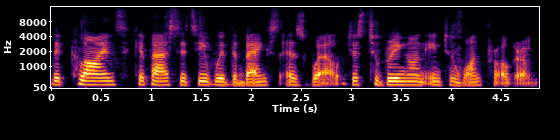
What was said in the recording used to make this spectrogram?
the client's capacity with the banks as well, just to bring on into one program.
